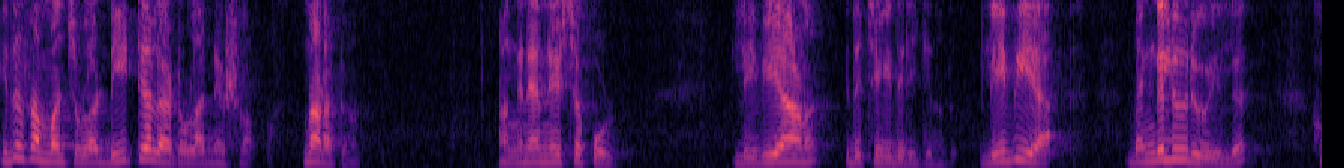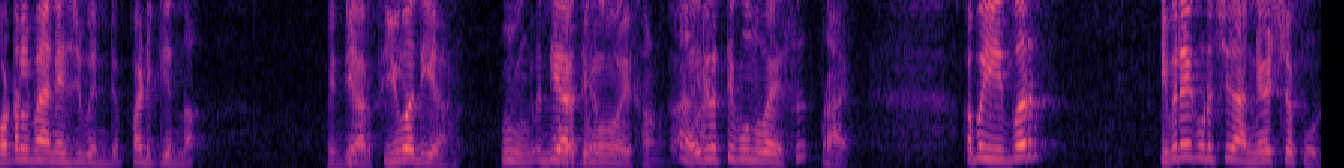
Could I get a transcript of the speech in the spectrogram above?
ഇത് സംബന്ധിച്ചുള്ള ഡീറ്റെയിൽ ആയിട്ടുള്ള അന്വേഷണം നടക്കുന്നത്. അങ്ങനെ അന്വേഷിച്ചപ്പോൾ ലിവിയാണ് ഇത് ചെയ്തിരിക്കുന്നത്. ലിവിയ ബംഗലൂരുവിൽ ഹോട്ടൽ മാനേജ്മെന്റ് പഠിക്കുന്ന വിദ്യാർത്ഥി. യുവതിയാണ്. വിദ്യാർത്ഥി മൂന്ന് വയസ്സാണ്. ഇരുപത്തിമൂന്ന് വയസ്സ് പ്രായം. അപ്പോൾ ഇവർ ഇവരെക്കുറിച്ച് അന്വേഷിച്ചപ്പോൾ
